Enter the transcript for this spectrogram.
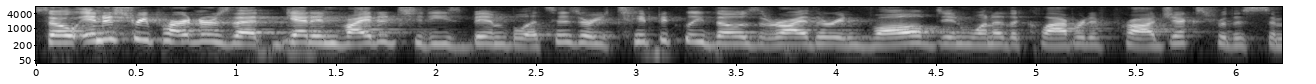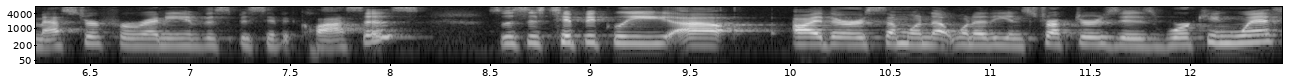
So industry partners that get invited to these BIM blitzes are typically those that are either involved in one of the collaborative projects for the semester for any of the specific classes. So this is typically uh, either someone that one of the instructors is working with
